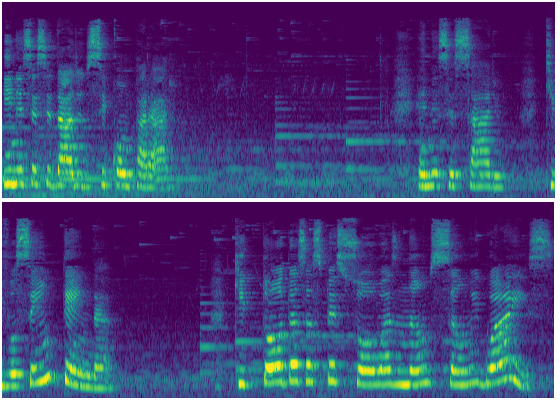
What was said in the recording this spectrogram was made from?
e necessidade de se comparar. É necessário que você entenda que todas as pessoas não são iguais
